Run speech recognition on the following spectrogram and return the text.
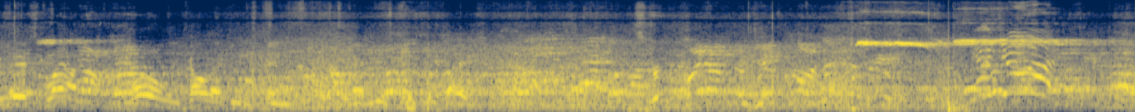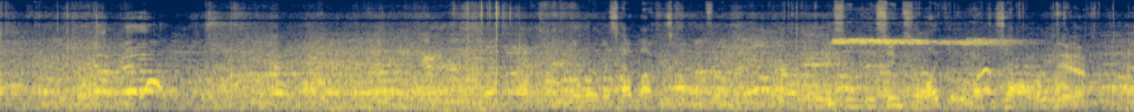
It's flat. Holy cow, that dude is pinned. Man, he is pinned two times. Jake, on. Yeah, John! Where this headlock is coming from. He seems, he seems to like it. We might just have to work Yeah.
